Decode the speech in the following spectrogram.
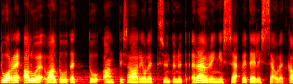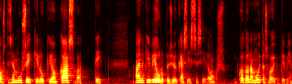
Tuore aluevaltuutettu Antti Saari, olet syntynyt Räyringissä, Vetelissä, olet Kaustisen musiikkilukion kasvatti ainakin viulu pysyy käsissäsi. Onko kotona muita soittimia?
